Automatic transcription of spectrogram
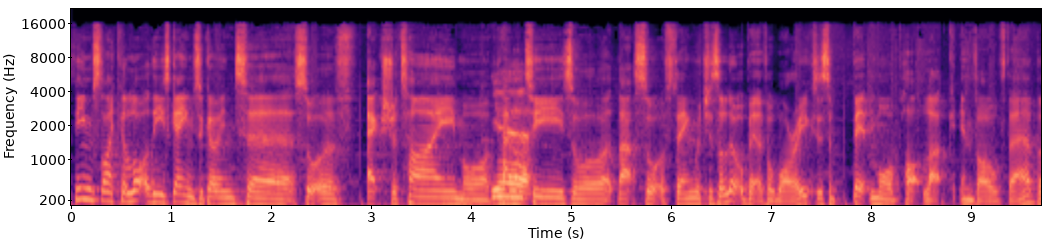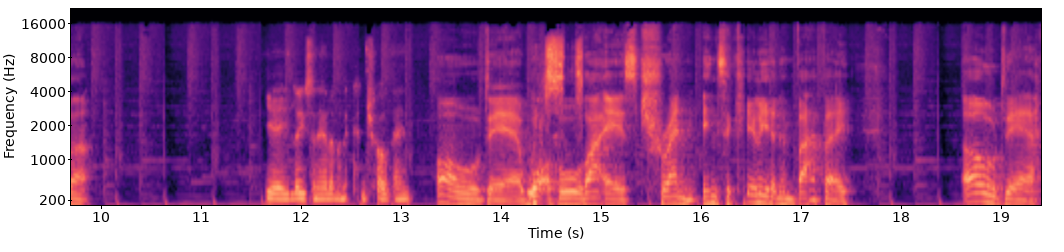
Seems like a lot of these games are going to sort of extra time or Yeah. penalties or that sort of thing, which is a little bit of a worry because it's a bit more pot luck involved there. But Yeah, you lose an element of control then. oh dear, what a ball that is! Trent into Kylian Mbappe. Oh dear.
